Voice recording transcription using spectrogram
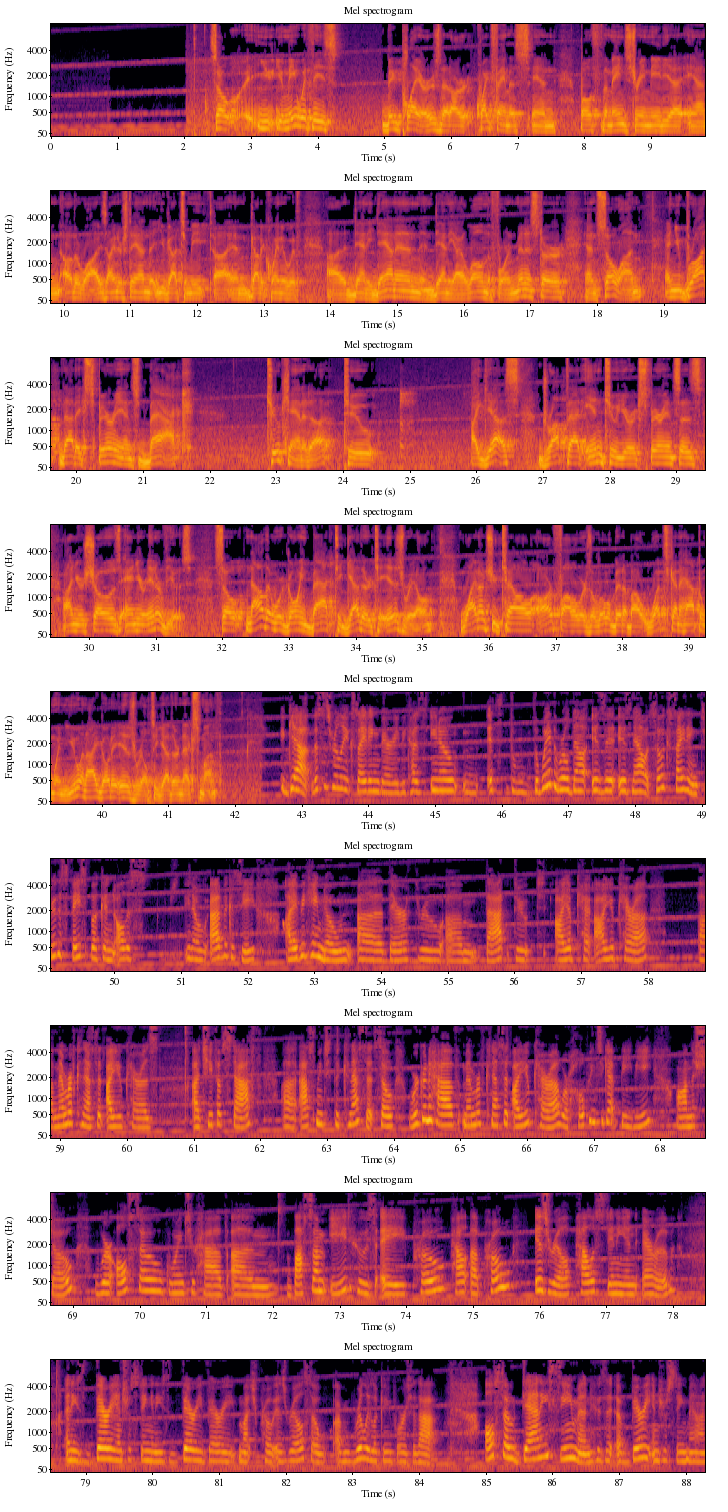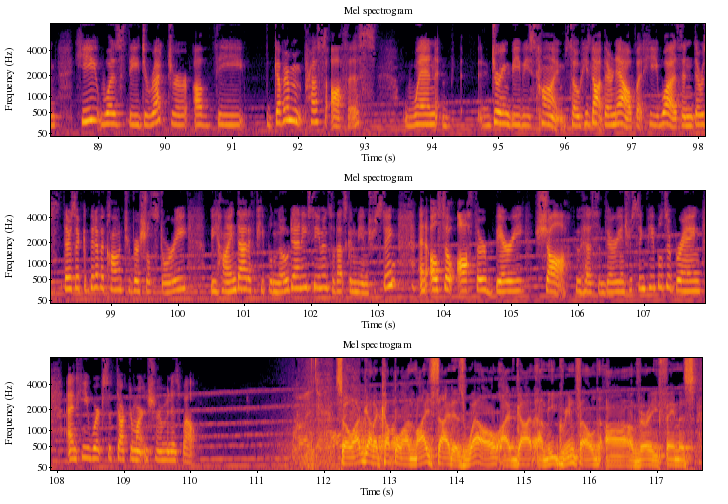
So you you meet with these big players that are quite famous in both the mainstream media and otherwise. I understand that you got to meet uh, and got acquainted with uh, Danny Danon and Danny Ayalon, the foreign minister, and so on. And you brought that experience back to Canada to I guess, drop that into your experiences on your shows and your interviews. So now that we're going back together to Israel, why don't you tell our followers a little bit about what's going to happen when you and I go to Israel together next month? Yeah, this is really exciting, Barry, because you know it's the, the way the world now is it is now. It's so exciting through this Facebook and all this, you know, advocacy. I became known uh, there through um, that, through Ayub, Ayub Kara, a member of Knesset, Ayub Kara's uh, chief of staff, uh, asked me to the Knesset. So we're going to have member of Knesset Ayub Kara. We're hoping to get Bibi on the show. We're also going to have um, Bassam Eid, who's a pro pro Israel Palestinian Arab. And he's very interesting and he's very, very much pro Israel. So I'm really looking forward to that. Also, Danny Seaman, who's a very interesting man, he was the director of the government press office when during Bibi's time. So he's not there now, but he was. And there was there's a bit of a controversial story behind that if people know Danny Seaman, so that's going to be interesting. And also author Barry Shaw, who has some very interesting people to bring, and he works with Dr. Martin Sherman as well. So I've got a couple on my side as well. I've got Amit Greenfeld, uh, a very famous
